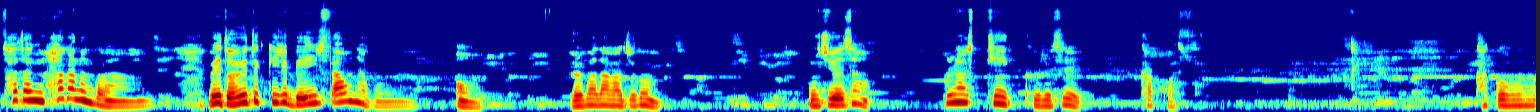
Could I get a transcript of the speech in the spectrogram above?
사장이 화가 난 거야. 왜 너희들끼리 매일 싸우냐고. 어. 열받아가지고 우주에서 플라스틱 그릇을 갖고 왔어. 갖고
